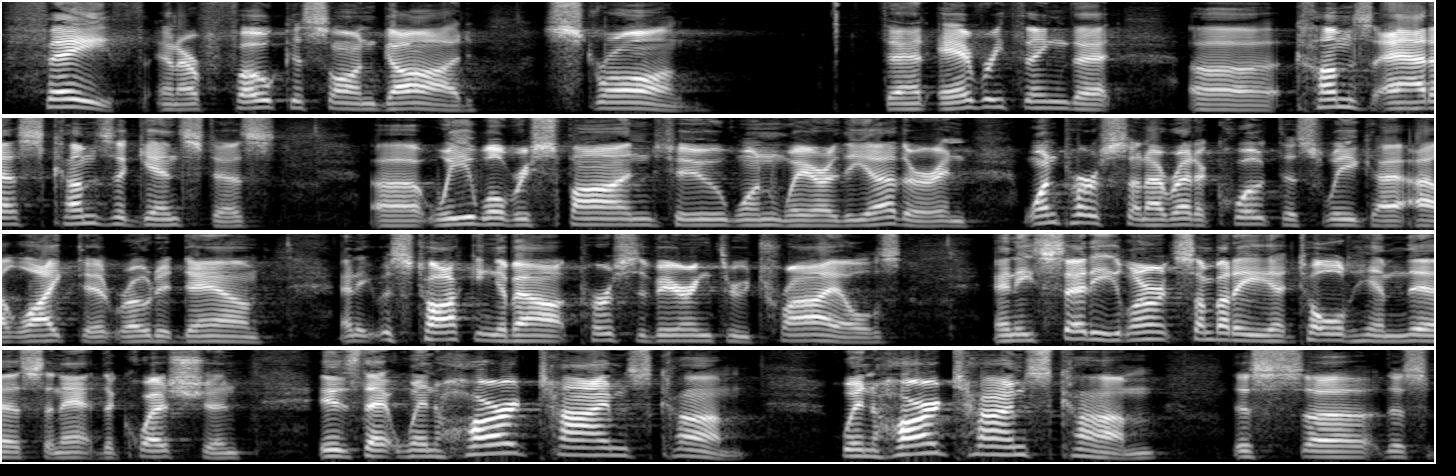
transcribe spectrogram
faith and our focus on God strong? That everything that uh, comes at us, comes against us, uh, we will respond to one way or the other. And one person, I read a quote this week, I, I liked it, wrote it down, and he was talking about persevering through trials. And he said he learned, somebody had told him this, and the question is that when hard times come, when hard times come, this, uh, this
